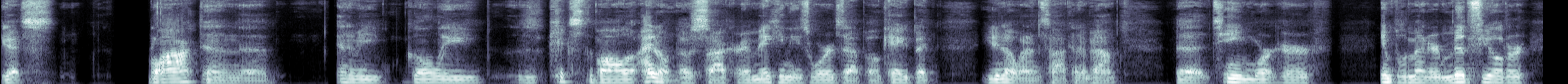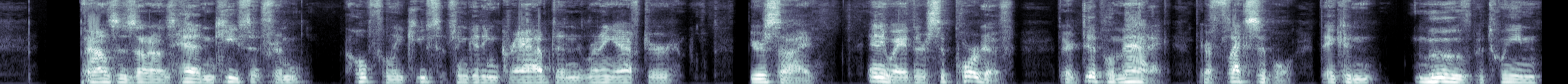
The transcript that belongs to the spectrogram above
gets blocked and the enemy goalie kicks the ball. I don't know soccer. I'm making these words up, okay? But you know what I'm talking about. The team worker, implementer, midfielder bounces on his head and keeps it from, hopefully keeps it from getting grabbed and running after your side. Anyway, they're supportive, they're diplomatic, they're flexible, they can move between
